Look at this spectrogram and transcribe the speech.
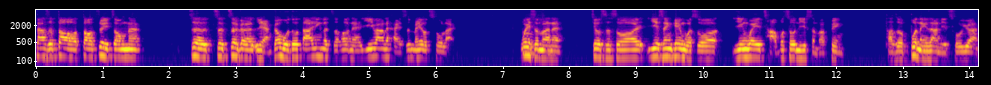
但是到到最终呢，这这这个两个我都答应了之后呢，医院的还是没有出来。为什么呢？就是说医生跟我说，因为查不出你什么病。他说不能让你出院，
